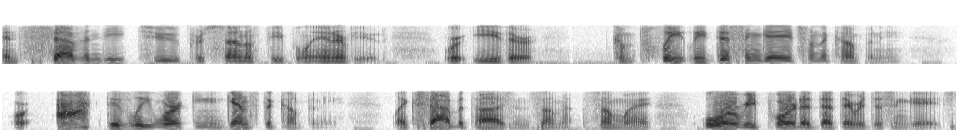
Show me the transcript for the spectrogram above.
and 72% of people interviewed were either completely disengaged from the company or actively working against the company, like sabotage in some some way, or reported that they were disengaged.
